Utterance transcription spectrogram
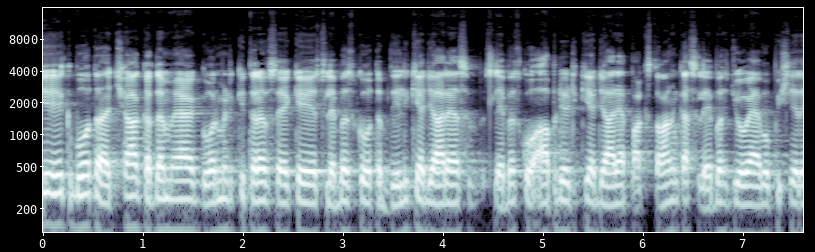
ये एक बहुत अच्छा कदम है गवर्नमेंट की तरफ़ से कि सिलेबस को तब्दील किया जा रहा है सिलेबस को अपडेट किया जा रहा है। पाकिस्तान का सिलेबस जो है, वो पिछले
